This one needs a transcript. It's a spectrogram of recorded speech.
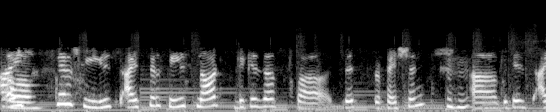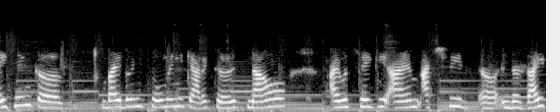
I um, still feels I still feels not because of uh, this profession mhm. uh, because I think uh, by doing so many characters now I would say that I am actually uh, in the right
